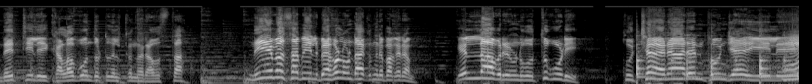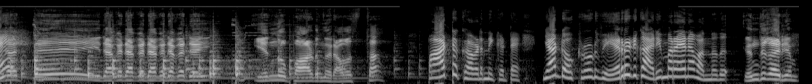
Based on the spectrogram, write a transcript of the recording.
നെറ്റിയിൽ ഈ കളവും തൊട്ട് നിൽക്കുന്ന ഒരവസ്ഥ. നിയമസഭയിൽ ബഹളം ഉണ്ടാക്കുന്നതിന് പകരം എല്ലാവരും കൊണ്ട് ഒത്തുകൂടി. കുച്ചനാരൻ പൂഞ്ചയിലെ എന്നു പാടുന്ന ഒരവസ്ഥ പാട്ടൊക്കെ അവിടെ നിൽക്കട്ടെ. ഞാൻ ഡോക്ടറോട് വേറൊരു കാര്യം പറയാനാ വന്നത്. എന്ത് കാര്യം?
